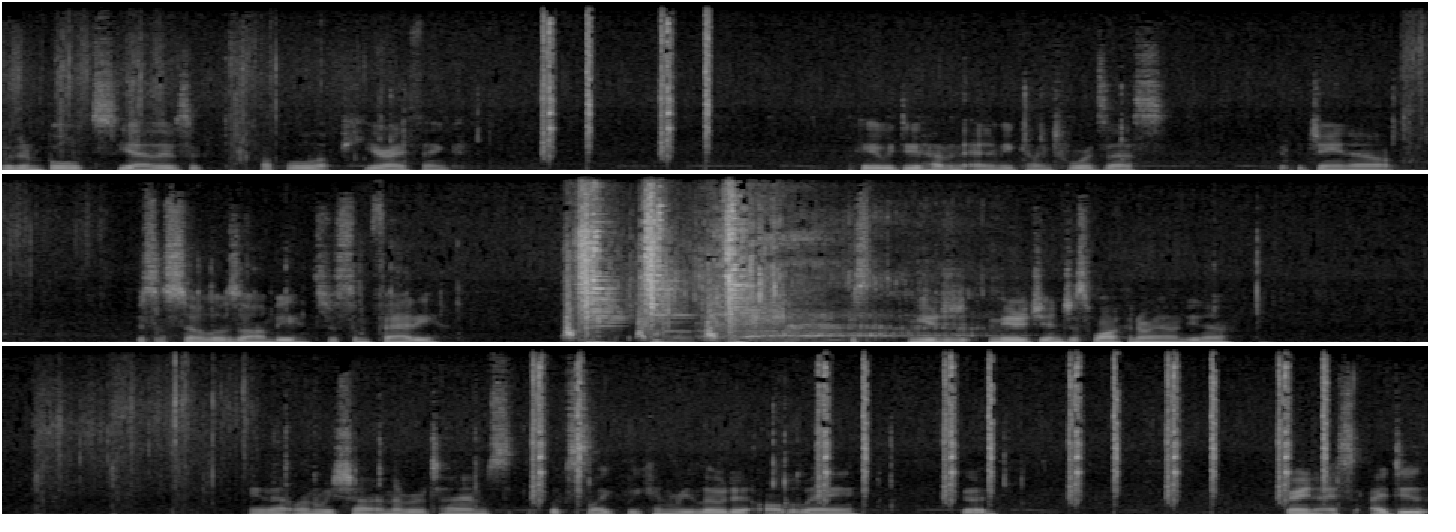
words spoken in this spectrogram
Wooden bolts. Yeah, there's a couple up here, I think. Okay, we do have an enemy coming towards us. Get the Jane out. Just a solo zombie. It's just some fatty. Mutagen just walking around, you know. Okay, that one we shot a number of times. It looks like we can reload it all the way. Good. Very nice. I do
